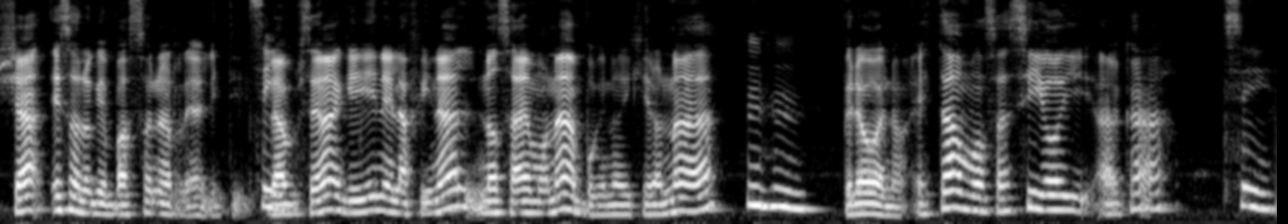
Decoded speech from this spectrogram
ya eso es lo que pasó en el reality. Sí. La semana que viene la final no sabemos nada porque no dijeron nada. Ujú. Pero bueno, estábamos así hoy acá. Sí.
